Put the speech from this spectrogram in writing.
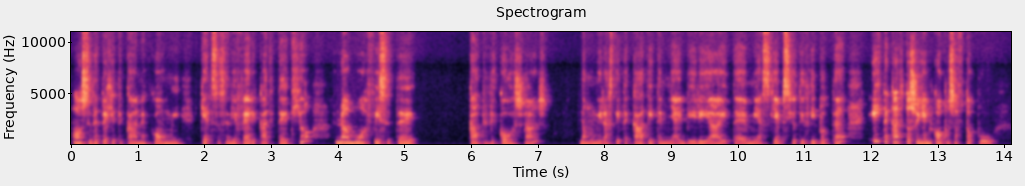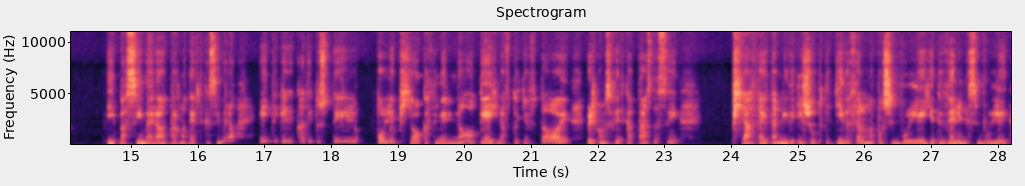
όσοι δεν το έχετε κάνει ακόμη και θα σας ενδιαφέρει κάτι τέτοιο, να μου αφήσετε κάτι δικό σας, να μου μοιραστείτε κάτι, είτε μια εμπειρία, είτε μια σκέψη, οτιδήποτε, είτε κάτι τόσο γενικό όπως αυτό που είπα σήμερα, πραγματεύτηκα σήμερα, είτε και κάτι του στυλ πολύ πιο καθημερινό, ότι έγινε αυτό και αυτό, ε, βρίσκομαι σε αυτή την κατάσταση, ποια θα ήταν η δική σου οπτική. Δεν θέλω να πω συμβουλή, γιατί δεν είναι συμβουλή,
